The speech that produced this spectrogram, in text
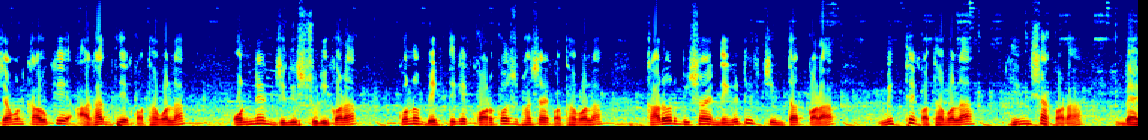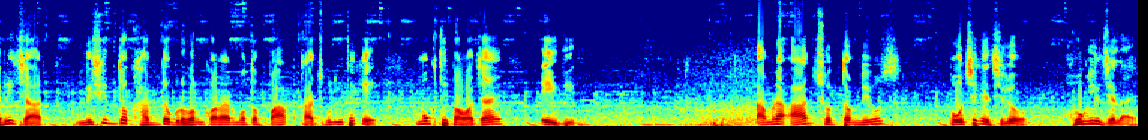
যেমন কাউকে আঘাত দিয়ে কথা বলা, অন্যের জিনিস চুরি করা, কোনো ব্যক্তিকে কর্কশ ভাষায় কথা বলা, কারোর বিষয়ে নেগেটিভ চিন্তা করা, মিথ্যে কথা বলা হিংসা করা, ব্যভিচার, নিষিদ্ধ খাদ্য গ্রহণ করার মতো পাপ কাজগুলি থেকে মুক্তি পাওয়া যায় এই দিন। আমরা আজ সত্যম নিউজ পৌঁছে গেছিল হুগলি জেলায়।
